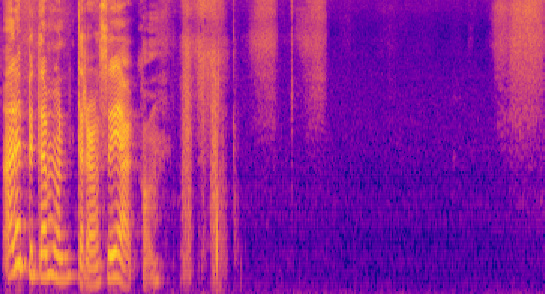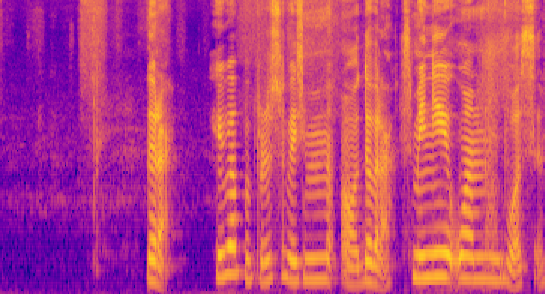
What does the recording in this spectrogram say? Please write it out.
Ale pytam od razu jaką. Dobra, chyba po prostu weźmiemy. O, dobra, zmieniłam włosy.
